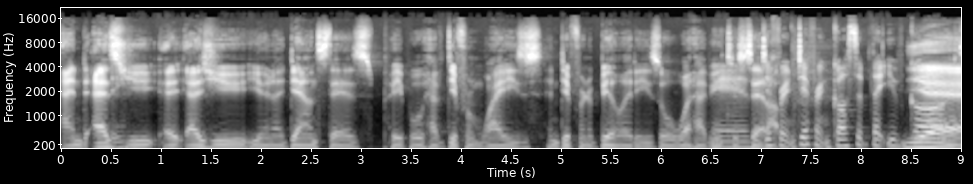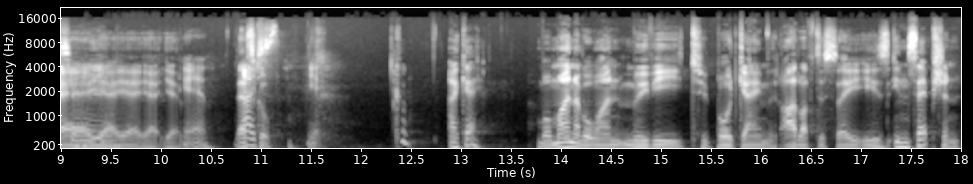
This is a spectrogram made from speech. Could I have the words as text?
And as you as you you know downstairs people have different ways and different abilities or what have you yeah, to set up. different different gossip that you've got. Yeah, yeah, yeah, yeah, yeah. yeah. That's I cool. just- yeah. Cool. Okay. Well, my number one movie to board game that I'd love to see is Inception.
